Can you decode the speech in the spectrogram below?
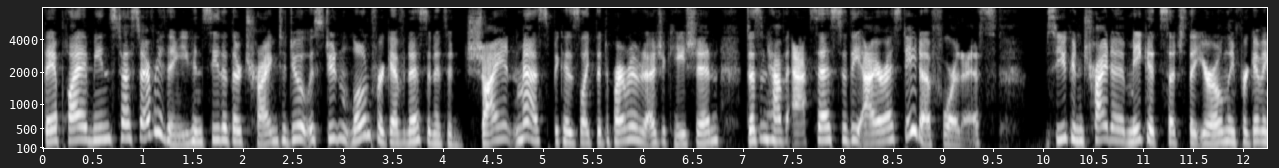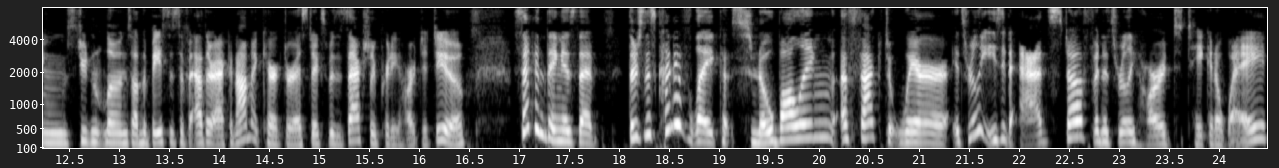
They apply a means test to everything. You can see that they're trying to do it with student loan forgiveness, and it's a giant mess because, like, the Department of Education doesn't have access to the IRS data for this. So you can try to make it such that you're only forgiving student loans on the basis of other economic characteristics, but it's actually pretty hard to do. Second thing is that there's this kind of like snowballing effect where it's really easy to add stuff and it's really hard to take it away.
